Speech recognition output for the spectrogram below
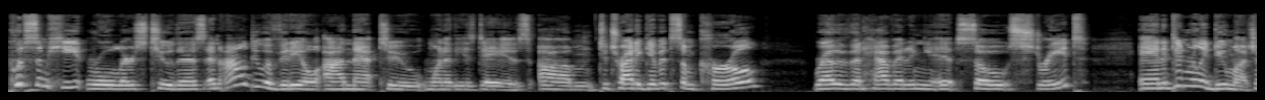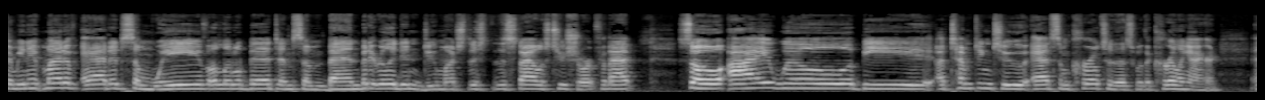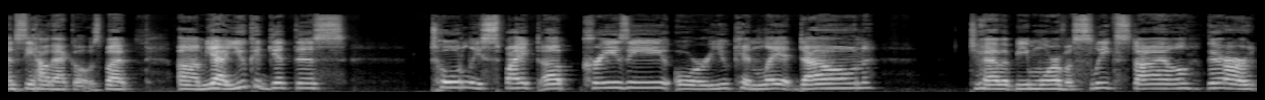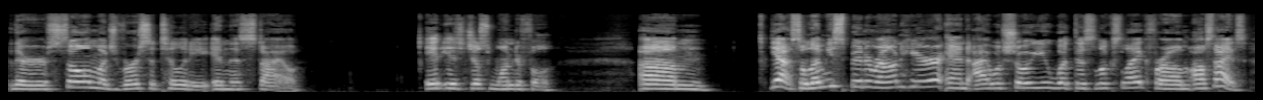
put some heat rollers to this, and I'll do a video on that too one of these days um, to try to give it some curl rather than having it so straight. And it didn't really do much. I mean, it might have added some wave a little bit and some bend, but it really didn't do much. This the style is too short for that. So I will be attempting to add some curl to this with a curling iron and see how that goes. But um, yeah, you could get this totally spiked up crazy or you can lay it down to have it be more of a sleek style. There are there's so much versatility in this style. It is just wonderful. Um, yeah, so let me spin around here and I will show you what this looks like from all sides.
